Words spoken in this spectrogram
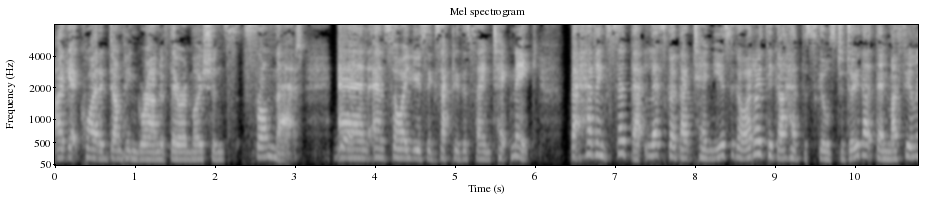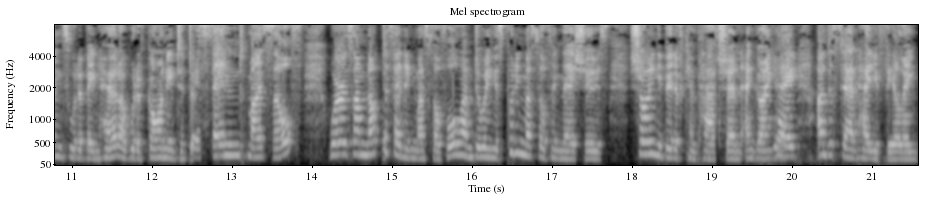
I get quite a dumping ground of their emotions from that, yes. and and so I use exactly the same technique. But having said that, let's go back 10 years ago. I don't think I had the skills to do that then. My feelings would have been hurt. I would have gone in to defend yes. myself. Whereas I'm not yes. defending myself. All I'm doing is putting myself in their shoes, showing a bit of compassion and going, yes. Hey, understand how you're feeling.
